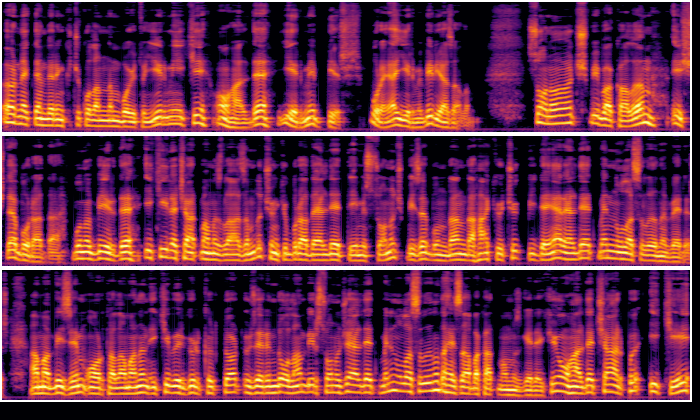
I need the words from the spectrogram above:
Örneklemlerin küçük olanının boyutu 22, o halde 21. Buraya 21 yazalım. Sonuç bir bakalım işte burada. Bunu bir de 2 ile çarpmamız lazımdı çünkü burada elde ettiğimiz sonuç bize bundan daha küçük bir değer elde etmenin olasılığını verir. Ama bizim ortalamanın 2,44 üzerinde olan bir sonucu elde etmenin olasılığını da hesaba katmamız gerekiyor. O halde çarpı 2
